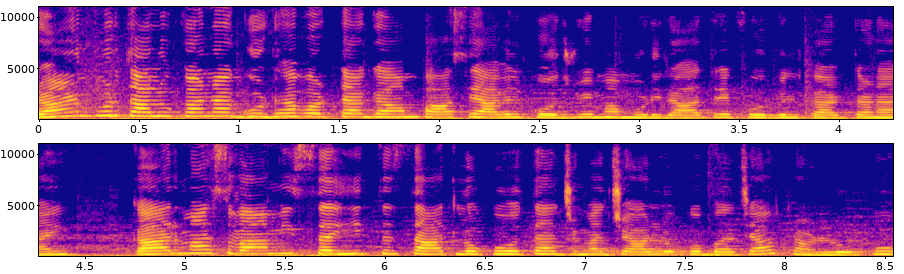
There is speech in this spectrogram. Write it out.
રાણપુર તાલુકાના ગોઢાવટ્ટા ગામ પાસે આવેલ કોજવેમાં મોડી રાત્રે ફોર વ્હીલ કાર તણાઈ. કારમાં સ્વામી સહિત સાત લોકો હતા જેમાં ચાર લોકો બચાવ ત્રણ લોકો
